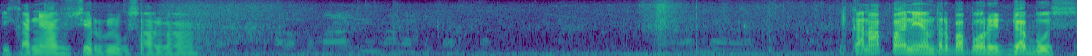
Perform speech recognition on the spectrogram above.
ikannya usir dulu ke sana. Ikan apa ini yang terfavorit? Gabus.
